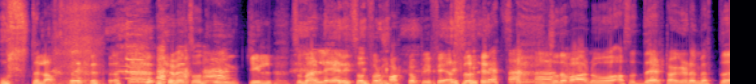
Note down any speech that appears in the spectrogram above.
hostelatter. Med en sånn onkel som jeg ler litt sånn for hardt oppi fjeset ditt. Så det var noe Altså, deltakerne møtte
